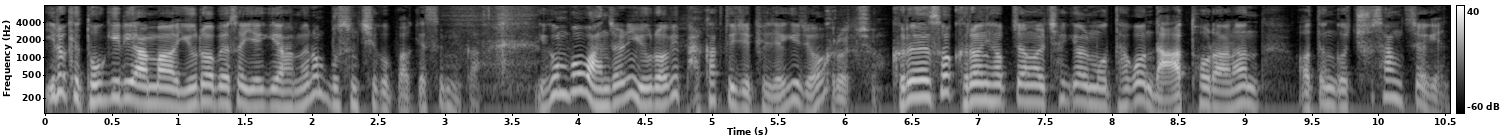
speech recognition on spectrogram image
이렇게 독일이 아마 유럽에서 얘기하면은 무슨 취급받겠습니까? 이건 뭐 완전히 유럽이 발칵 뒤집힐 얘기죠. 그렇죠. 그래서 그런 협정을 체결 못하고 나토라는 어떤 그 추상적인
